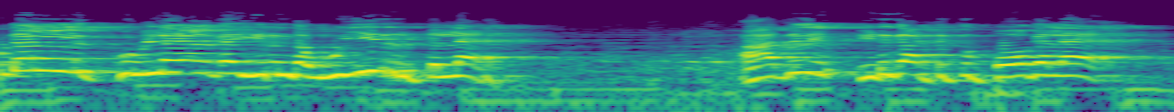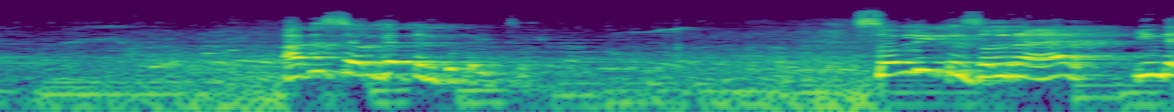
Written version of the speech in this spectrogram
உடலுக்குள்ளாக இருந்த உயிர் இருக்குல்ல அது இடுகாட்டுக்கு போகல. அது சொர்க்கத்திற்கு போயிட்டு சொல்லிட்டு சொல்ற இந்த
